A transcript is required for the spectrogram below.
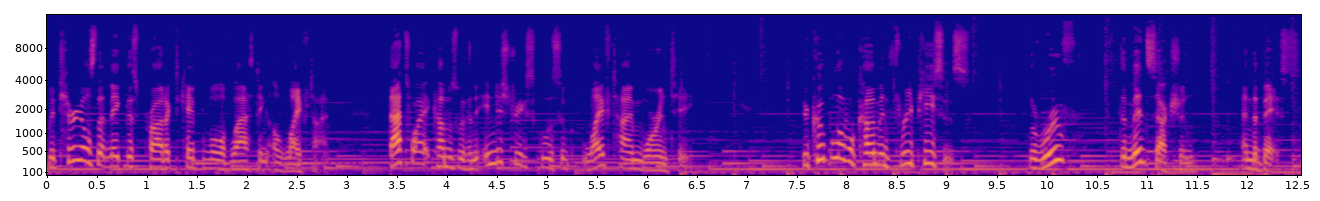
materials that make this product capable of lasting a lifetime. That's why it comes with an industry exclusive lifetime warranty. Your cupola will come in three pieces, the roof, the midsection, and the base.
